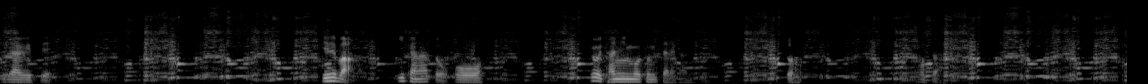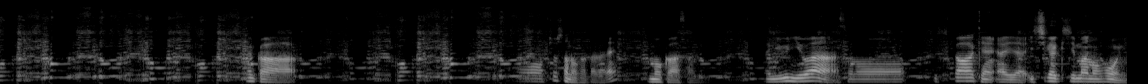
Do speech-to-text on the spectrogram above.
う作り上げていければいいかなと、こう、すごい他人事みたいな感じで、ちょっと思ってます。なんか、著者の方がね、下川さんの言うには、その、石川県、あ、いや、石垣島の方に、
